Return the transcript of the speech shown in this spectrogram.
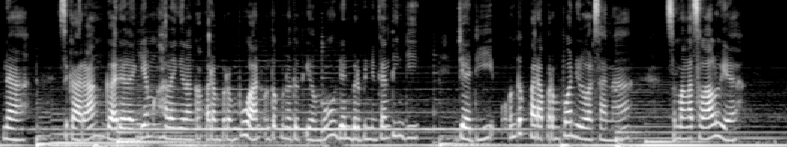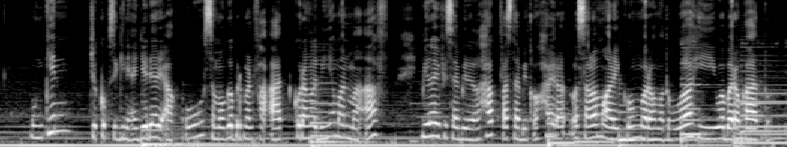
Nah, sekarang, gak ada lagi yang menghalangi langkah para perempuan untuk menuntut ilmu dan berpendidikan tinggi. Jadi, untuk para perempuan di luar sana, semangat selalu ya. Mungkin cukup segini aja dari aku. Semoga bermanfaat. Kurang lebihnya mohon maaf. Bila bisa bilal haq fastabiqul khairat. Wassalamualaikum warahmatullahi wabarakatuh.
